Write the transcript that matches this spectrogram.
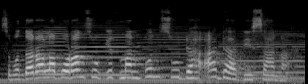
Sementara laporan Sukitman pun sudah ada di sana.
